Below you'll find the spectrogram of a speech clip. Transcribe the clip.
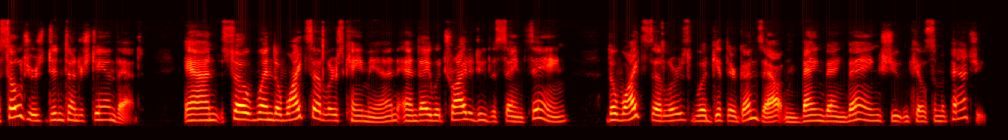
soldiers didn't understand that. And so when the white settlers came in and they would try to do the same thing, the white settlers would get their guns out and bang, bang, bang, shoot and kill some Apache.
